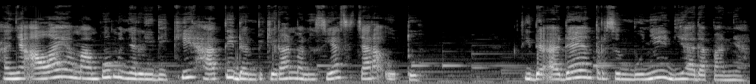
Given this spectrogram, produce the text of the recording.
Hanya Allah yang mampu menyelidiki hati dan pikiran manusia secara utuh. Tidak ada yang tersembunyi di hadapannya.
